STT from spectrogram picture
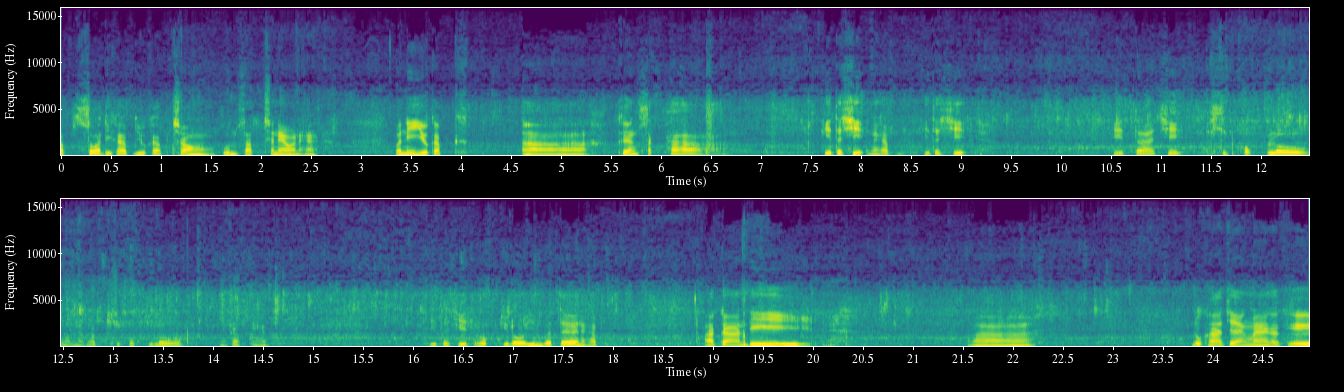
ครับสวัสดีครับอยู่กับช่องคูณซับชาแนลนะฮะวันนี้อยู่กับอ่าเครื่องซักผ้าฮิตาชินะครับฮิตาชิฮิตาชิ 16โลนะครับ16กิโลนะครับนี่ครับฮิตาชิ 16กิโลอินเวอร์เตอร์นะครับ อาการที่ลูกค้าแจ้งมาก็คือ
